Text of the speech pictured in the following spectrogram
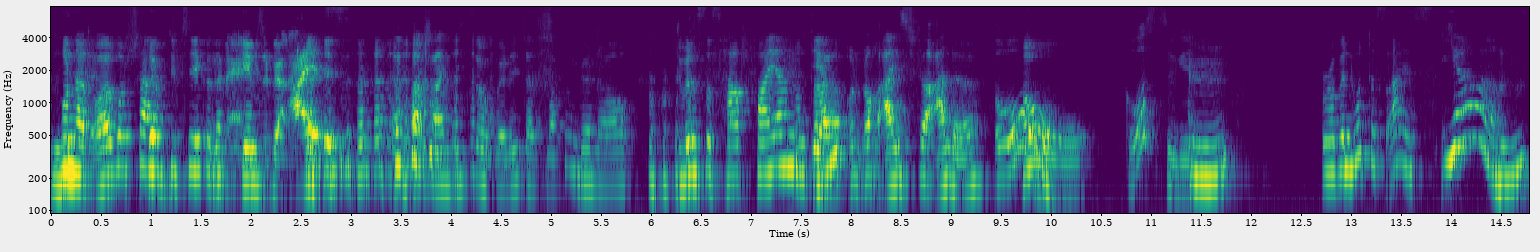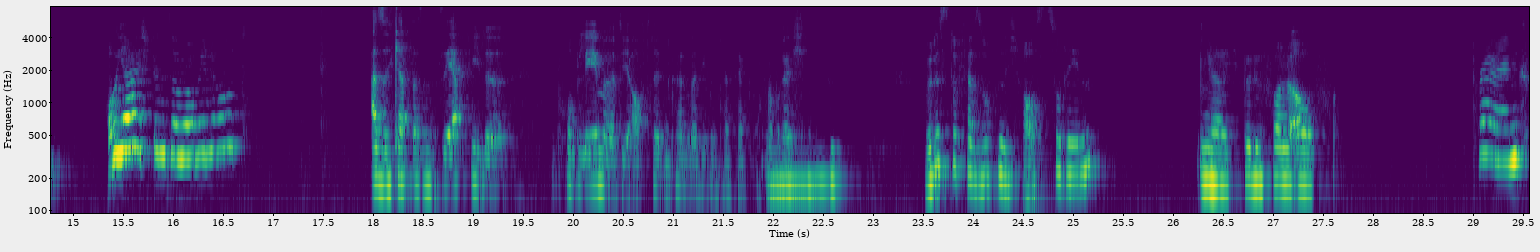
100-Euro-Schein auf die Theke und sagst, geben Sie mir Eis. Wahrscheinlich so würde ich das machen, genau. Du würdest das hart feiern und Ja, dann und noch Eis für alle. Oh, Oh. großzügig. Mhm. Robin Hood das Eis. Ja. Mhm. Oh ja, ich bin so Robin Hood. Also ich glaube, da sind sehr viele Probleme, die auftreten können bei diesem perfekten Verbrechen. Würdest du versuchen, dich rauszureden? Ja, ich würde voll auf. Prank.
